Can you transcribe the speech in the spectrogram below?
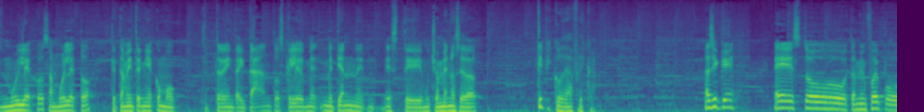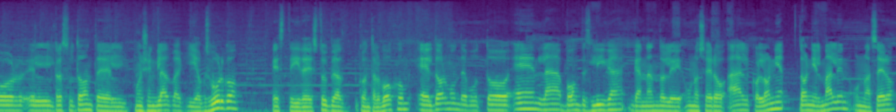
muy lejos Samuel Eto'o, que también tenía como treinta y tantos, que le me- metían este mucho menos edad. Típico de África. Así que esto también fue por el resultado entre el Mönchengladbach y Augsburgo. Este, y de Stuttgart contra el Bochum. El Dortmund debutó en la Bundesliga ganándole 1-0 al Colonia. Daniel Malen 1-0.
